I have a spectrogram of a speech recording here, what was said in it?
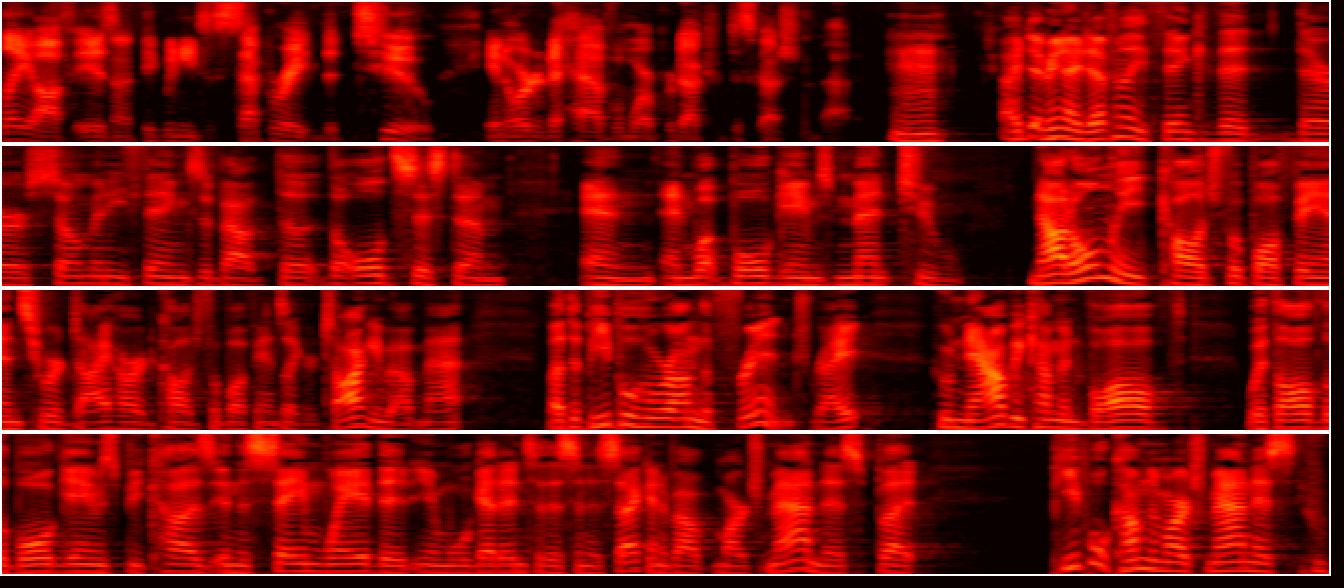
playoff is, and I think we need to separate the two in order to have a more productive discussion about it. Mm-hmm. I, I mean, I definitely think that there are so many things about the the old system and and what bowl games meant to not only college football fans who are diehard college football fans, like you're talking about, Matt, but the people who are on the fringe, right? Who now become involved with all of the bowl games because, in the same way that, and we'll get into this in a second about March Madness, but people come to March Madness who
